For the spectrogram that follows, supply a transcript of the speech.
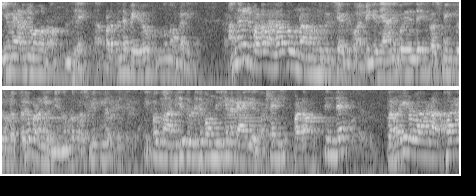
ഇ എം ഐ അടഞ്ഞുള്ള പടം മനസ്സിലായി? പടത്തിന്റെ പേരോ ഒന്നും നമുക്കറിയില്ല. അങ്ങനെ ഒരു പടം അല്ലാത്തതുകൊണ്ടാണ് നമ്മൾ തീർച്ചയായിട്ടും പോകുക അല്ലെങ്കിൽ ഞാനിപ്പോൾ ഇതിന്റെ പ്രസ് മീറ്റിൽ നമ്മൾ എത്രയോ പടങ്ങൾ ഉണ്ട് നമ്മുടെ പ്രസ് മീറ്റിൽ ഇപ്പം അഭിജിത്ത് വിളിച്ചപ്പോൾ വന്നിരിക്കേണ്ട കാര്യമില്ല. പക്ഷേ ഈ പടത്തിന്റെ പിറകിലുള്ള അവരുടെ അധ്വാനം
